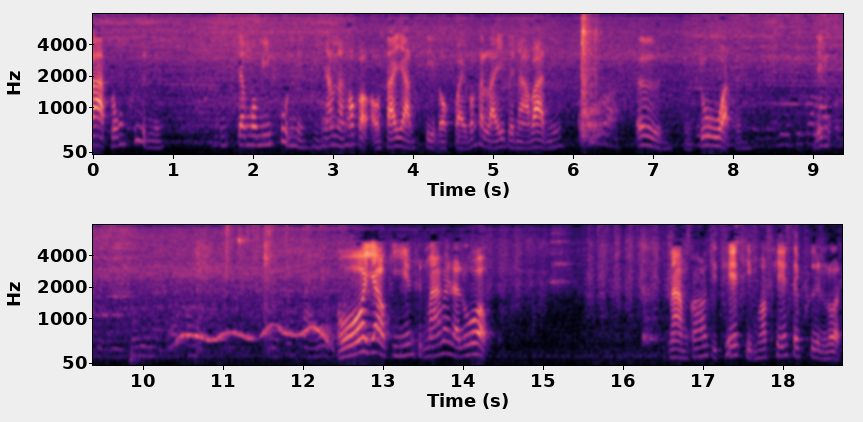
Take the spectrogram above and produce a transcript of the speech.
ลาดลงพื้นนี่ จังบ่มีฝุ่นนี่ย้ำนั้นเขาก็เอาสายยางสีดออกไปมันก็ไหลไปหน้าบ้านนี้ เออจวดเล่นโอ้ยยาเอาขี้หินขึ้นมาไหมล่ะลูกน้ำก็เขาจิเทถิ่มเขาเทใส่พื้นรถ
